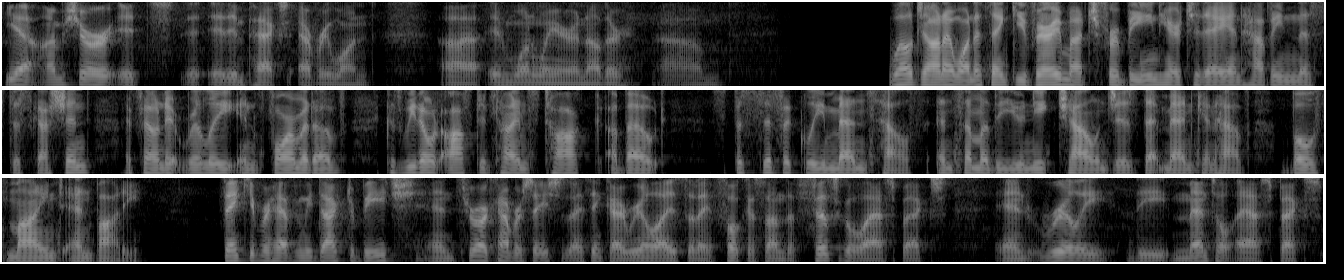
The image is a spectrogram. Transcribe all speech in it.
Yeah, I'm sure it's it, it impacts everyone uh, in one way or another. Um, Well, John, I want to thank you very much for being here today and having this discussion. I found it really informative because we don't oftentimes talk about specifically men's health and some of the unique challenges that men can have, both mind and body. thank you for having me, Dr. Beach. And through our conversations, I think I realized that I focus on the physical aspects and really the mental aspects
